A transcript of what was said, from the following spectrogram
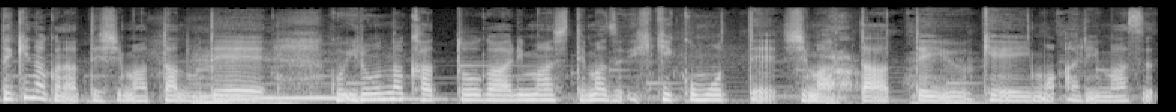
できなくなってしまったので、こういろんな葛藤がありましてまず引きこもってしまったっていう経緯もあります。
